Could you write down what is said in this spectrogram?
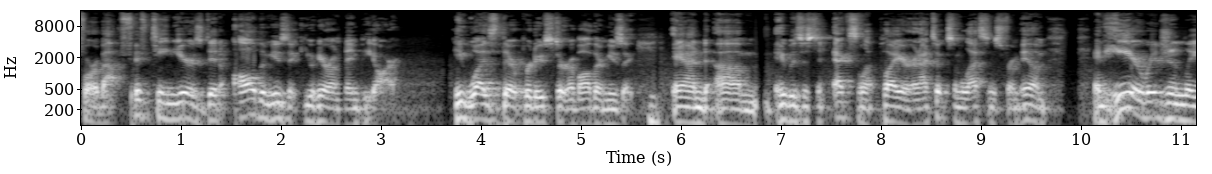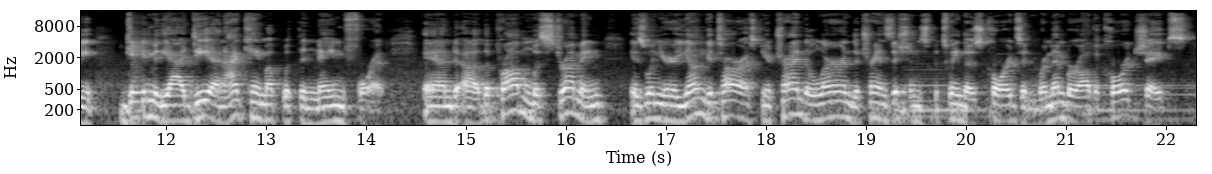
for about 15 years did all the music you hear on NPR he was their producer of all their music, and um, he was just an excellent player. And I took some lessons from him. And he originally gave me the idea, and I came up with the name for it. And uh, the problem with strumming is when you're a young guitarist and you're trying to learn the transitions between those chords and remember all the chord shapes,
